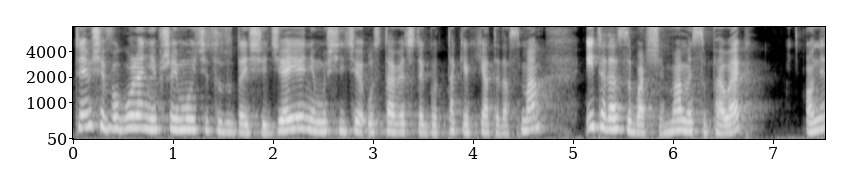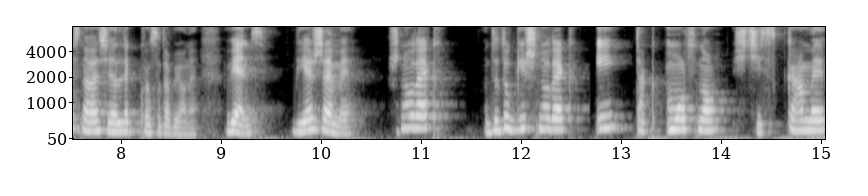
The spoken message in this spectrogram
Tym się w ogóle nie przejmujcie, co tutaj się dzieje, nie musicie ustawiać tego tak, jak ja teraz mam. I teraz zobaczcie, mamy supełek. On jest na razie lekko zrobiony, więc bierzemy sznurek, drugi sznurek i tak mocno ściskamy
